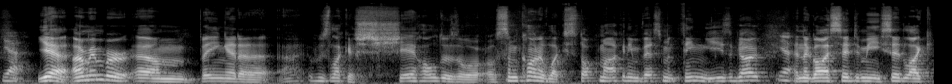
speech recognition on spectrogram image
Yeah. Yeah, I remember um, being at a, uh, it was like a shareholders or, or some kind of like stock market investment thing years ago. Yeah. And the guy said to me, he said, like,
